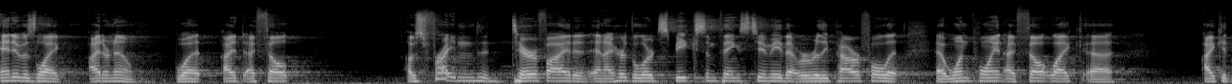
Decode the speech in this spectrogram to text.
and it was like i don't know what i, I felt i was frightened and terrified and, and i heard the lord speak some things to me that were really powerful. At, at one point i felt like uh, I could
